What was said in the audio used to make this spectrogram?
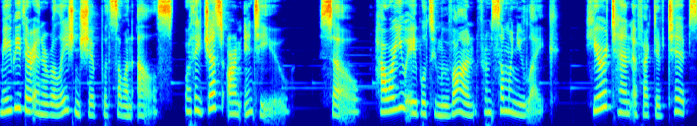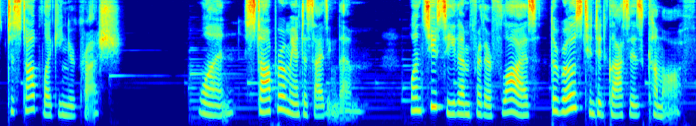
Maybe they're in a relationship with someone else, or they just aren't into you. So, how are you able to move on from someone you like? Here are 10 effective tips to stop liking your crush. 1. Stop romanticizing them. Once you see them for their flaws, the rose tinted glasses come off.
